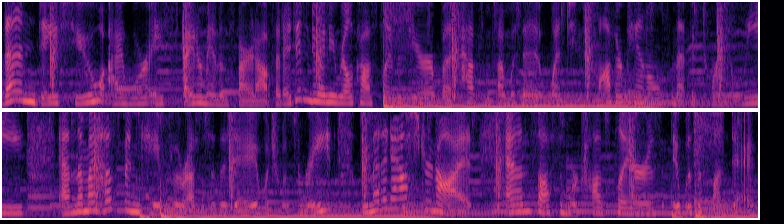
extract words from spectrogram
Then, day two, I wore a Spider Man inspired outfit. I didn't do any real cosplay this year, but had some fun with it. Went to some author panels, met Victoria Lee, and then my husband came for the rest of the day, which was great. We met an astronaut and saw some more cosplayers. It was a fun day.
